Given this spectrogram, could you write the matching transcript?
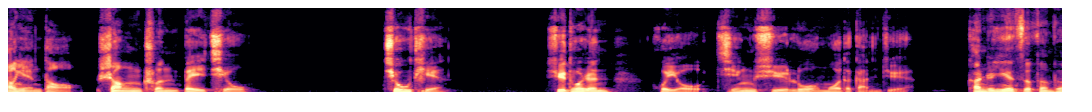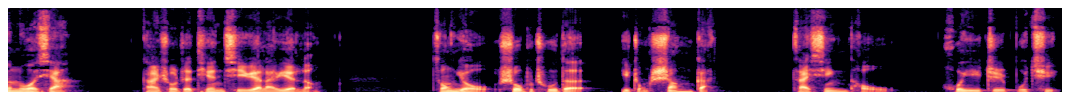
常言道：“伤春悲秋。”秋天，许多人会有情绪落寞的感觉，看着叶子纷纷落下，感受着天气越来越冷，总有说不出的一种伤感，在心头挥之不去。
